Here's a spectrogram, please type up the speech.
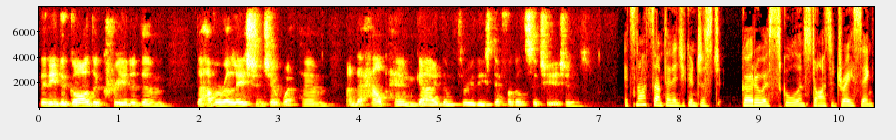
They need the God that created them to have a relationship with Him and to help Him guide them through these difficult situations. It's not something that you can just go to a school and start addressing.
